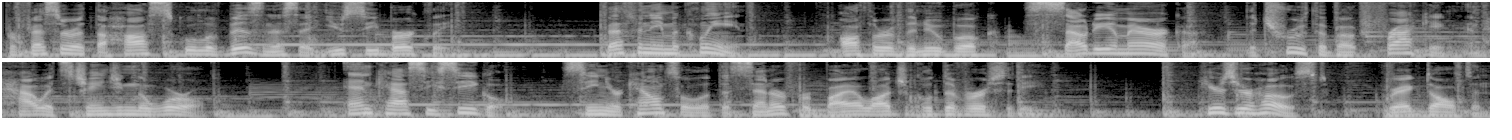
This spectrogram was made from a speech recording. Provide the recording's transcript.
professor at the Haas School of Business at UC Berkeley, Bethany McLean, author of the new book Saudi America The Truth About Fracking and How It's Changing the World, and Kassie Siegel, senior counsel at the Center for Biological Diversity. Here's your host, Greg Dalton.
